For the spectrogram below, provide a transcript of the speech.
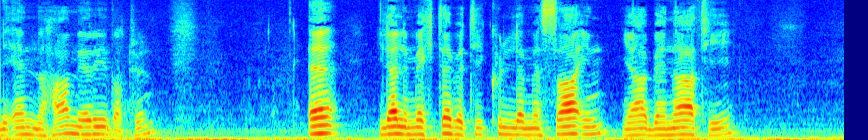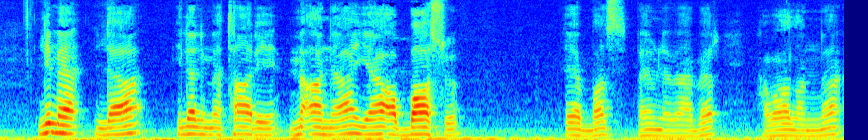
li enneha meridatun e ilal mektebeti külle mesain ya benati lime la ilel metari me'ana ya Abbasu. Ey Abbas benimle beraber havaalanına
